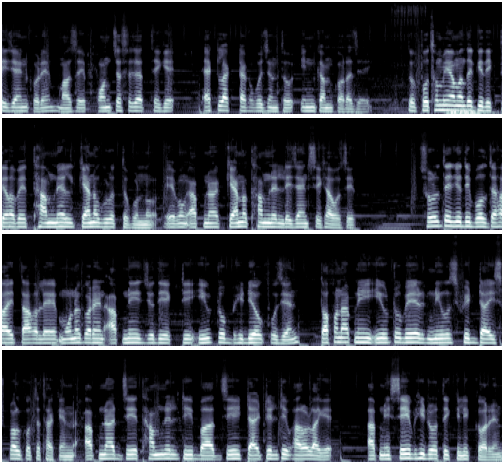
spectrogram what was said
ডিজাইন করে মাসে পঞ্চাশ হাজার থেকে এক লাখ টাকা পর্যন্ত ইনকাম করা যায়। তো প্রথমেই আমাদেরকে দেখতে হবে থামনেল কেন গুরুত্বপূর্ণ এবং আপনার কেন থামনেল ডিজাইন শেখা উচিত। শুরুতে যদি বলতে হয়, তাহলে মনে করেন আপনি যদি একটি ইউটিউব ভিডিও খুঁজেন, তখন আপনি ইউটিউবের নিউজ ফিডটা স্ক্রল করতে থাকেন। আপনার যে থামনেলটি বা যে টাইটেলটি ভালো লাগে, আপনি সেই ভিডিওতে ক্লিক করেন।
